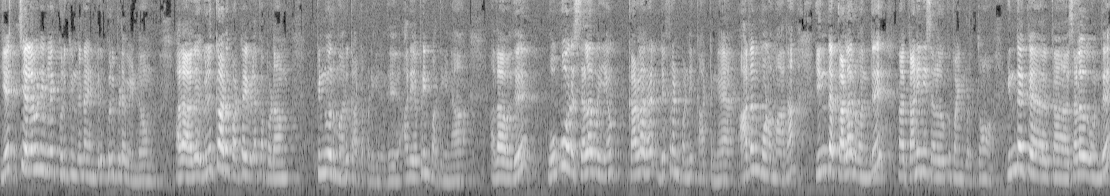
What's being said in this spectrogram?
எச் எச்செலவினங்களை குறிக்கின்றன என்று குறிப்பிட வேண்டும். அதாவது விழுக்காடு பட்டை விளக்கப்படம் பின்வருமாறு காட்டப்படுகிறது. அது எப்படின்னு பார்த்தீங்கன்னா அதாவது ஒவ்வொரு செலவையும் கலரை டிஃப்ரெண்ட் பண்ணி காட்டுங்க. அதன் மூலமாக தான் இந்த கலர் வந்து கணினி செலவுக்கு பயன்படுத்தும். இந்த க- க- செலவு வந்து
